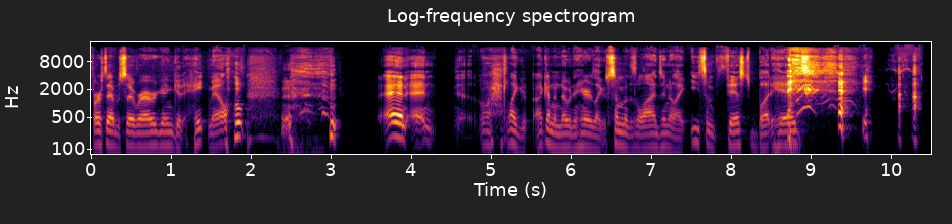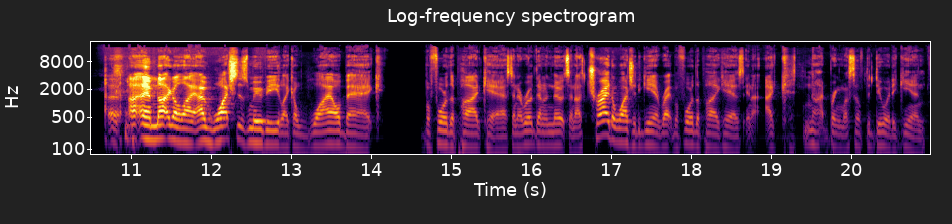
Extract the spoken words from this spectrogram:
First episode where we're gonna get hate mail, and and uh, like I got a note in here like some of the lines in there like eat some fist butt heads. Uh, I, am not gonna lie. I watched this movie like a while back before the podcast, and I wrote down the notes, and I tried to watch it again right before the podcast, and I, I could not bring myself to do it again.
